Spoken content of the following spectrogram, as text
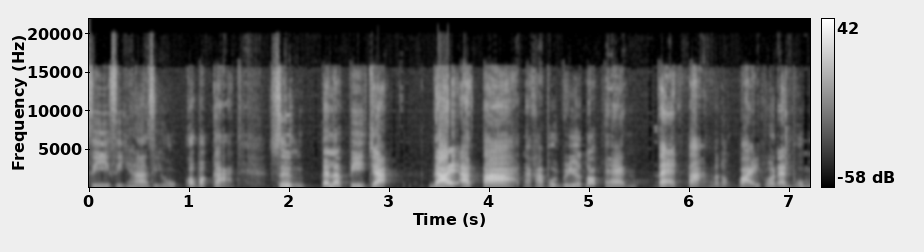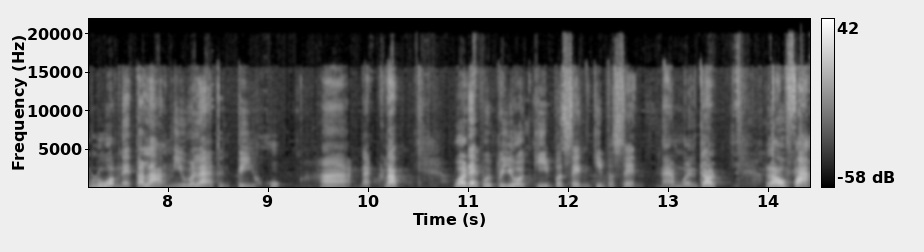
44 45 46 ก็ประกาศ ซึ่งแต่ละปีจะ ได้อัตรานะครับผลประโยชน์ตอบแทนแตกต่างกันออกไป เพราะนั้นผมรวมในตารางนี้ไว้แล้วถึงปี 65 นะครับ ว่าได้ผลประโยชน์กี่เปอร์เซ็นต์กี่เปอร์เซ็นต์นะเหมือนกับเราฝาก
